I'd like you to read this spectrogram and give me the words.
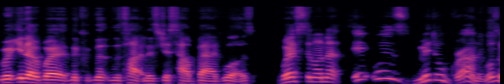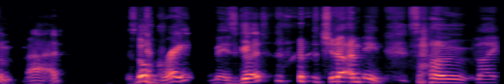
where you know where the, the the title is just how bad was. We're still on that. It was middle ground. It wasn't bad. It's not great, but it's good. Do you know what I mean? So, like,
